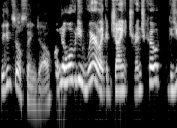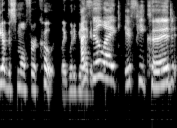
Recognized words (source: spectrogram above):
He can still sing, Joe. Oh, No, what would he wear? Like a giant trench coat? Because you have the small fur coat. Like would it be I like a- feel like if he could,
